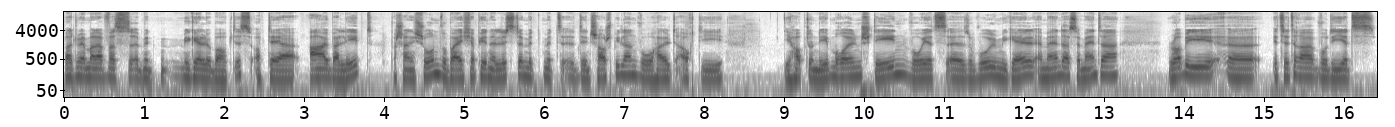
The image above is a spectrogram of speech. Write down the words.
Warten wir mal ab, was äh, mit Miguel überhaupt ist. Ob der A überlebt Wahrscheinlich schon, wobei ich habe hier eine Liste mit, mit äh, den Schauspielern, wo halt auch die, die Haupt- und Nebenrollen stehen, wo jetzt äh, sowohl Miguel, Amanda, Samantha, Robbie äh, etc., wo die jetzt,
